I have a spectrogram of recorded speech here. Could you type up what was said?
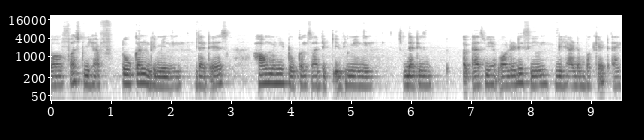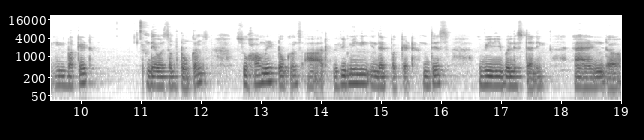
uh, first we have token remaining. That is how many tokens are remaining? That is uh, as we have already seen we had a bucket and in bucket there were some tokens. So how many tokens are remaining in that bucket? This variable is telling. And uh,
